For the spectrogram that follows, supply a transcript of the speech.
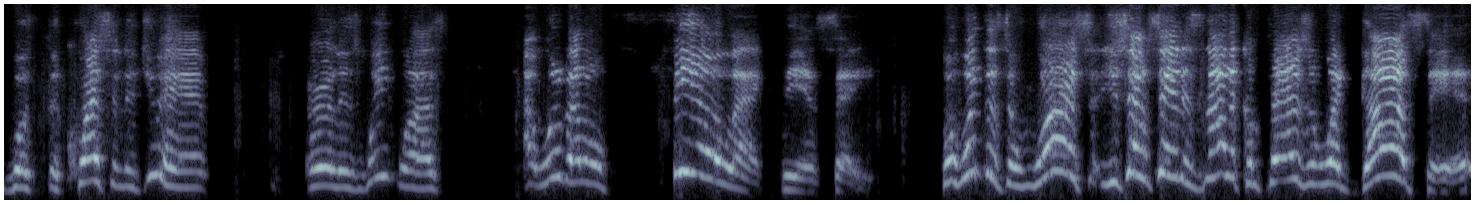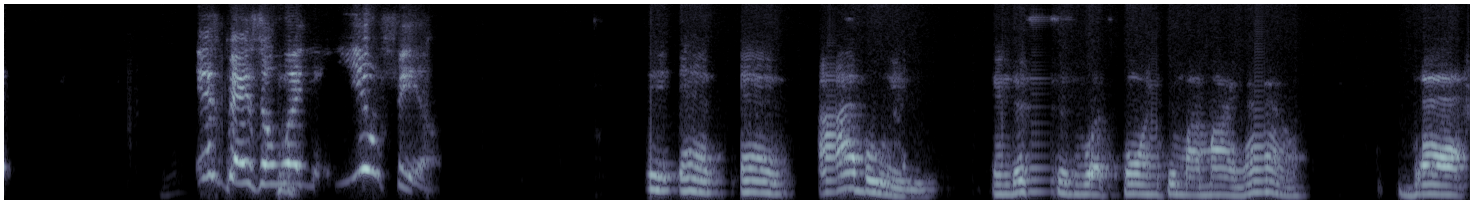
was the question that you had earlier this week was, uh, what if I don't feel like being saved? But what does the word say? You see what I'm saying? It's not a comparison of what God said. It's based on what you feel. And and I believe, and this is what's going through my mind now, that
